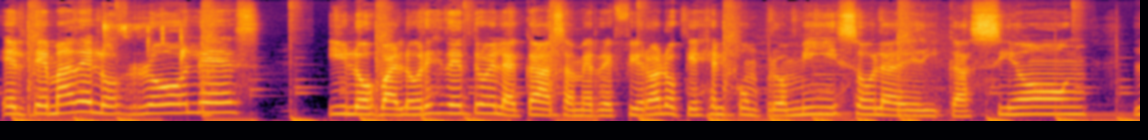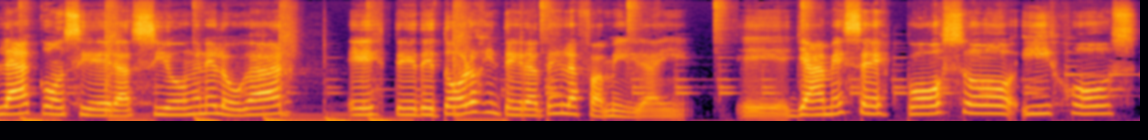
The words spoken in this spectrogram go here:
el tema de los roles y los valores dentro de la casa, me refiero a lo que es el compromiso, la dedicación, la consideración en el hogar este, de todos los integrantes de la familia. Y, eh, llámese esposo, hijos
